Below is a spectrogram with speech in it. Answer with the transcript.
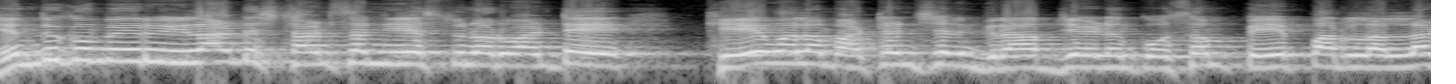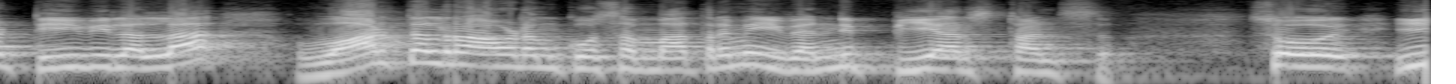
ఎందుకు మీరు ఇలాంటి స్టంట్స్ అని చేస్తున్నారు అంటే కేవలం అటెన్షన్ గ్రాప్ చేయడం కోసం పేపర్లల్లా టీవీలల్లా వార్తలు రావడం కోసం మాత్రమే ఇవన్నీ పిఆర్ స్టంట్స్. సో ఈ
